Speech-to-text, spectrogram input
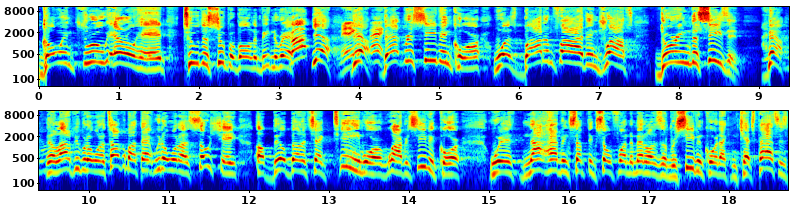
going through Arrowhead to the Super Bowl and beating the Rams. Drops. Yeah, Man, yeah. That receiving corps was bottom five in drops during the season. Now, a lot of people don't want to talk about that. We don't want to associate a Bill Belichick team or a wide receiving corps with not having something so fundamental as a receiving core that can catch passes.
